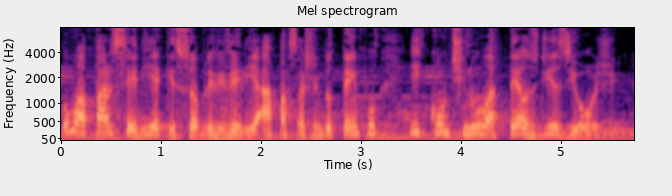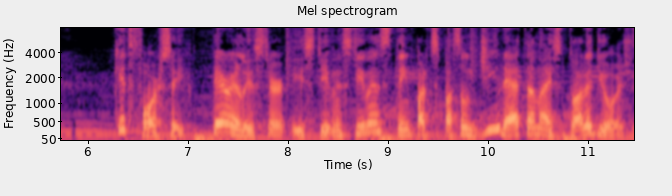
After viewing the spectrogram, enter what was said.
uma parceria que sobreviveria à passagem do tempo e continua até os dias de hoje. Kit Forsey, Perry Lister e Steven Stevens têm participação direta na história de hoje.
